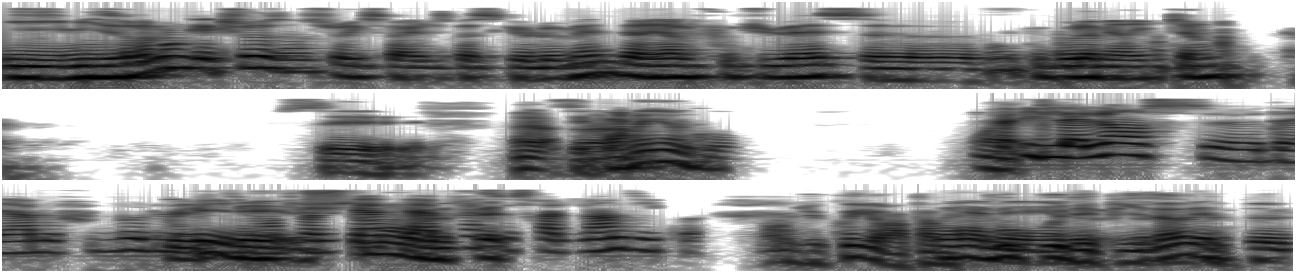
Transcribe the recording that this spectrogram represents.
Ils misent vraiment quelque chose hein, sur X-Files parce que le mettre derrière le foot US, euh, le football américain, c'est c'est pas rien quoi. Enfin, il la lance euh, derrière le football le Oui, dimanche 24 justement, et après fait- ce sera le lundi, quoi. alors, du coup, il y aura pas Ouais, beaucoup d'épisodes. de-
